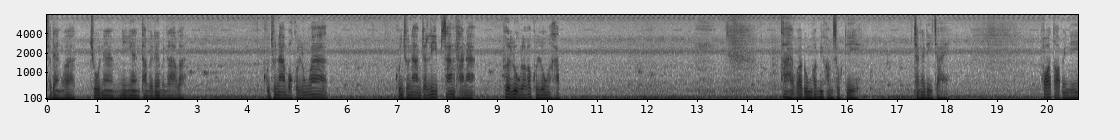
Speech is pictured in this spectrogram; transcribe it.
แสดงว่าชูนามมีงานทำเป็นเรื่องเป็นราวแล้ว คุณชูนามบอกคุณลุงว่า คุณชูนามจะรีบสร้างฐานะ เพื่อลูกแล้วก็คุณลุงอะครับ ถ้าหากว่ารุ้งเขามีความสุขดี ฉันก็ดีใจ เพราะว่าต่อไปนี้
